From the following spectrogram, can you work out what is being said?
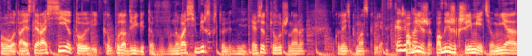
Вот. А если Россия, то куда двигать-то? В Новосибирск, что ли? Нет, я все-таки лучше, наверное, куда-нибудь к Москве. Скажи, поближе, поближе к Шеремете. У меня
